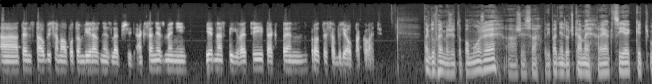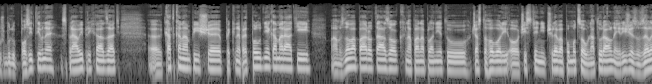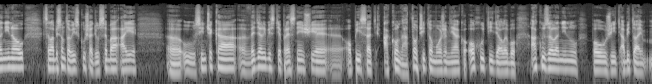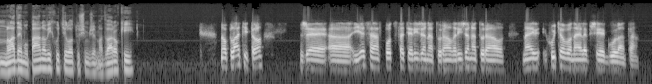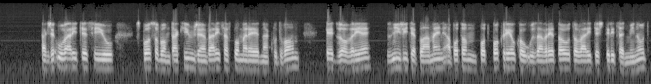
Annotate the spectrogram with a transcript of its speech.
a ten stav by sa mal potom výrazne zlepšiť. Ak sa nezmení jedna z tých vecí, tak ten proces sa bude opakovať. Tak dúfajme, že to pomôže a že sa prípadne dočkáme reakcie, keď už budú pozitívne správy prichádzať. E, Katka nám píše, pekné predpoludnie kamaráti, mám znova pár otázok na pána planetu. Často hovorí o čistení čreva pomocou naturálnej ryže so zeleninou. Chcela by som to vyskúšať u seba aj u Sinčeka. Vedeli by ste presnejšie e, opísať, ako na to, či to môžem nejako ochutiť, alebo akú zeleninu použiť, aby to aj mladému pánovi chutilo, tuším, že má dva roky. No platí to, že uh, je sa v podstate rýža naturál. Rýža naturál naj, chuťovo najlepšie je gulata. Takže uvaríte si ju spôsobom takým, že varí sa v pomere 1 ku 2, keď zovrie, znížite plameň a potom pod pokrievkou uzavretou to varíte 40 minút.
